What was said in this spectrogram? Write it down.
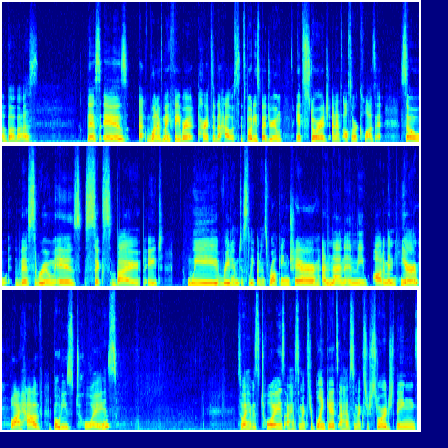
above us. This is uh, one of my favorite parts of the house. It's Bodhi's bedroom, it's storage, and it's also our closet. So this room is six by eight. We read him to sleep in his rocking chair, and then in the ottoman here, I have Bodhi's toys. So I have his toys, I have some extra blankets, I have some extra storage things.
